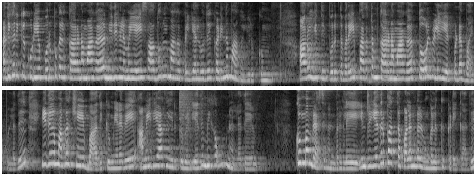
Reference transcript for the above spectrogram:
அதிகரிக்கக்கூடிய பொறுப்புகள் காரணமாக நிதி நிலைமையை சாதுரியமாக கையாள்வது கடினமாக இருக்கும். ஆரோக்கியத்தை பொறுத்தவரை பதட்டம் காரணமாக தோல்வெளி ஏற்பட வாய்ப்புள்ளது. இது மகிழ்ச்சியை பாதிக்கும். எனவே அமைதியாக இருக்க வேண்டியது மிகவும் நல்லது. கும்பம் ராசி நண்பர்களே இன்று எதிர்பார்த்த பலன்கள் உங்களுக்கு கிடைக்காது.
